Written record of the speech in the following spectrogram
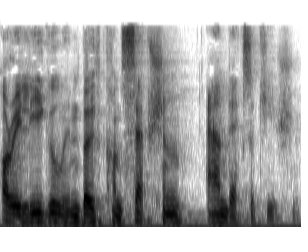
are illegal in both conception and execution.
